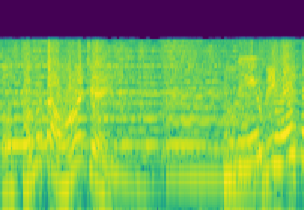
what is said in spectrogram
Voltamos da onde aí? Nem ainda.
